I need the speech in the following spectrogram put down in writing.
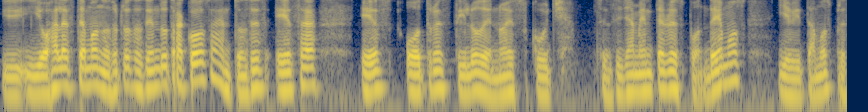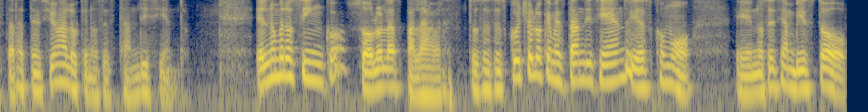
Y, y, ojalá estemos nosotros haciendo otra cosa. Entonces, esa es otro estilo de no escucha. Sencillamente respondemos y evitamos prestar atención a lo que nos están diciendo. El número cinco, solo las palabras. Entonces, escucho lo que me están diciendo y es como, eh, no sé si han visto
